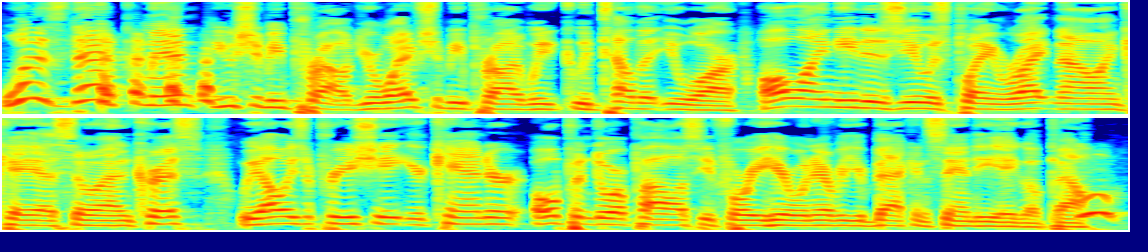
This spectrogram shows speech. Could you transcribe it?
What is that, man? you should be proud. Your wife should be proud. We we tell that you are. All I need is you is playing right now on KSON. Chris, we always appreciate your candor. Open door policy for you here whenever you're back in San Diego, pal. Woo.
